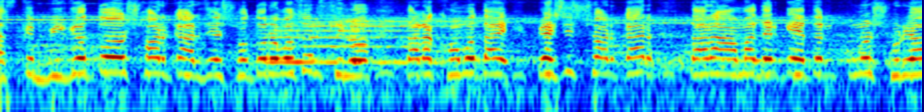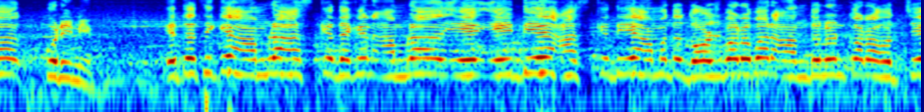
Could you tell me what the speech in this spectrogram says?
আজকে বিগত সরকার যে সতেরো বছর ছিল, তারা ক্ষমতায় পেশির সরকার, তারা আমাদেরকে এদের কোনো সুরা করিনি। এটা থেকে আমরা আজকে দেখেন, আমরা এই দিয়ে আজকে দিয়ে আমাদের দশ বারো বার আন্দোলন করা হচ্ছে।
